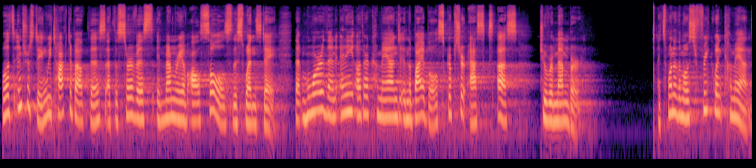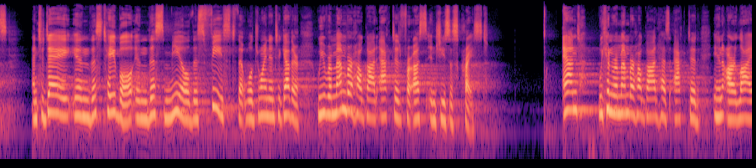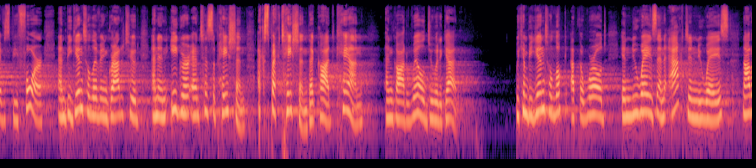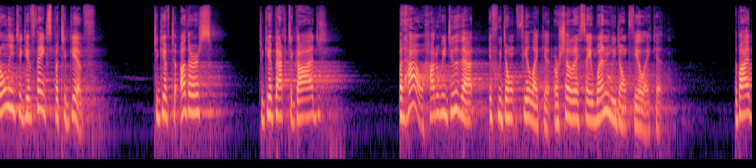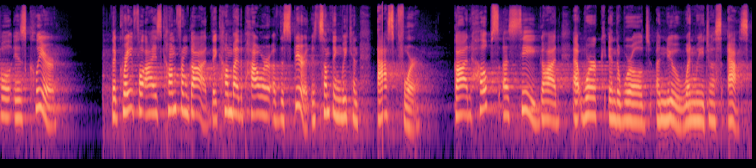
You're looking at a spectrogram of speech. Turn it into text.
Well, it's interesting. We talked about this at the service in memory of All Souls this Wednesday that more than any other command in the Bible, Scripture asks us to remember. It's one of the most frequent commands. And today, in this table, in this meal, this feast that we'll join in together, we remember how God acted for us in Jesus Christ. And we can remember how God has acted in our lives before and begin to live in gratitude and an eager anticipation, expectation that God can and God will do it again. We can begin to look at the world in new ways and act in new ways, not only to give thanks, but to give. To give to others, to give back to God. But how? How do we do that if we don't feel like it? Or should I say, when we don't feel like it? The Bible is clear that grateful eyes come from God, they come by the power of the Spirit. It's something we can ask for. God helps us see God at work in the world anew when we just ask.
